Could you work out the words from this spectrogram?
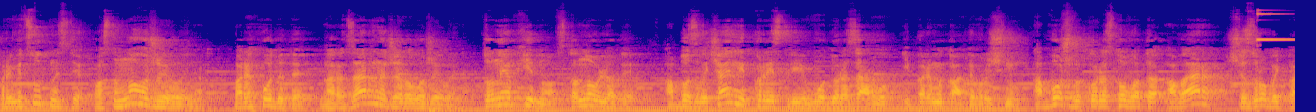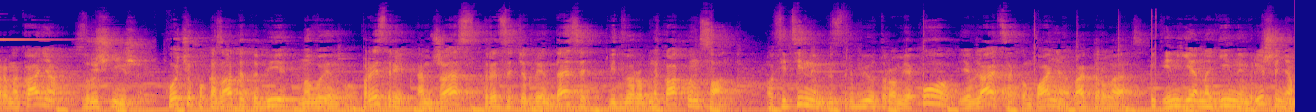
при відсутності основного живлення переходити на резервне джерело живлення, то необхідно встановлювати або звичайний пристрій вводу резерву і перемикати вручну, або ж використовувати АВР, що зробить перемикання зручніше. Хочу показати тобі новинку. Пристрій MGS 3110 від виробника Consant офіційним дистриб'ютором якого є компанія Vector VS. Він є надійним рішенням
